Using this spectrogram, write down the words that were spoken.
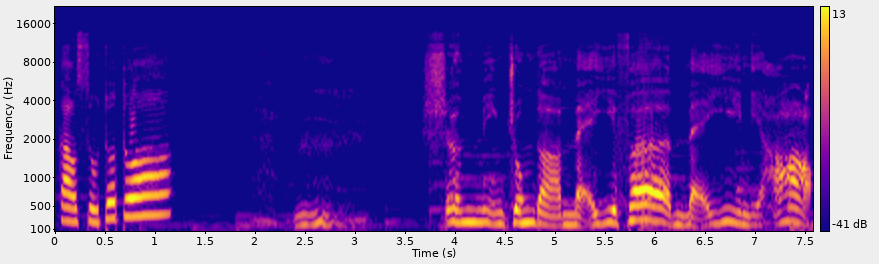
告诉多多：“嗯，生命中的每一分每一秒，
